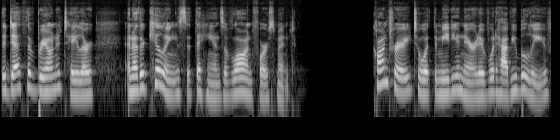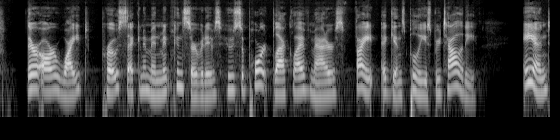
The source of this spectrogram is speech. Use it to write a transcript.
the death of Breonna Taylor, and other killings at the hands of law enforcement. Contrary to what the media narrative would have you believe, there are white, pro Second Amendment conservatives who support Black Lives Matter's fight against police brutality. And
